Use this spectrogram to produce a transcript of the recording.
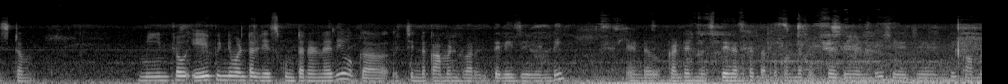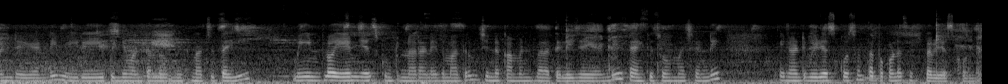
ఇష్టం? మీ ఇంట్లో ఏ పిండి వంటలు చేసుకుంటారు అనేది ఒక చిన్న కామెంట్ ద్వారా తెలియజేయండి. అండ్ కంటెంట్ నచ్చితే కనుక తప్పకుండా సబ్స్క్రైబ్ చేయండి షేర్ చేయండి కామెంట్ చేయండి. మీరు ఏ పిండి వంటలు మీకు నచ్చుతాయి? మీ ఇంట్లో ఏం చేసుకుంటున్నారు అనేది మాత్రం చిన్న కామెంట్ ద్వారా తెలియజేయండి. థ్యాంక్ యూ సో మచ్ అండి. ఇలాంటి వీడియోస్ కోసం తప్పకుండా సబ్స్క్రైబ్ చేసుకోండి.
